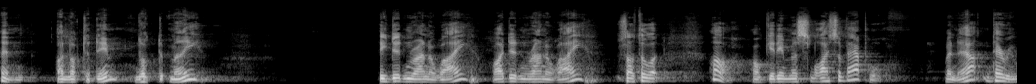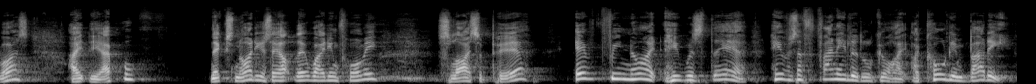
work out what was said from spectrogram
And I looked at him, looked at me. He didn't run away. I didn't run away. So I thought, oh, I'll get him a slice of apple. Went out, and there he was. Ate the apple. Next night he was out there waiting for me. Slice of pear. Every night he was there. He was a funny little guy. I called him Buddy.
